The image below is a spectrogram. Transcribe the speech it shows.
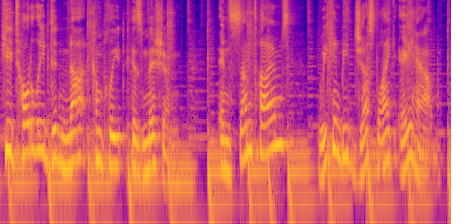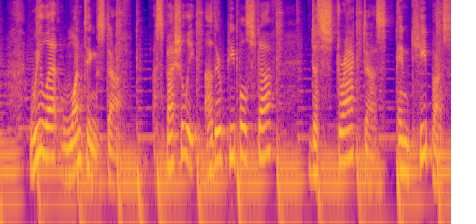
He totally did not complete his mission. And sometimes we can be just like Ahab. We let wanting stuff, especially other people's stuff, distract us and keep us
